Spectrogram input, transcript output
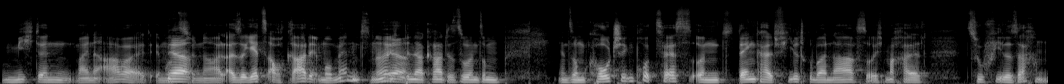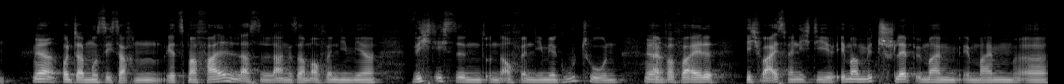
mich denn meine Arbeit emotional? Also jetzt auch gerade im Moment, ne? Ja. Ich bin ja gerade so in so einem, in so einem Coaching-Prozess und denke halt viel drüber nach, so ich mache halt zu viele Sachen. Ja. Und da muss ich Sachen jetzt mal fallen lassen langsam, auch wenn die mir wichtig sind und auch wenn die mir gut tun. Ja. Einfach weil ich weiß, wenn ich die immer mitschlepp in meinem, in meinem äh,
